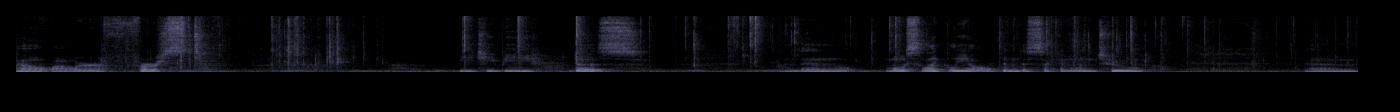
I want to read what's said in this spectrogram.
how our first ETB does. Most likely I'll open the second one too. Um,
